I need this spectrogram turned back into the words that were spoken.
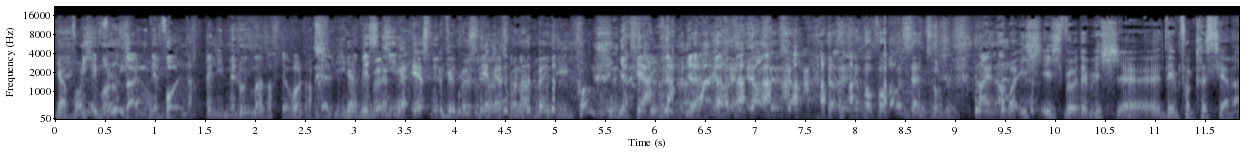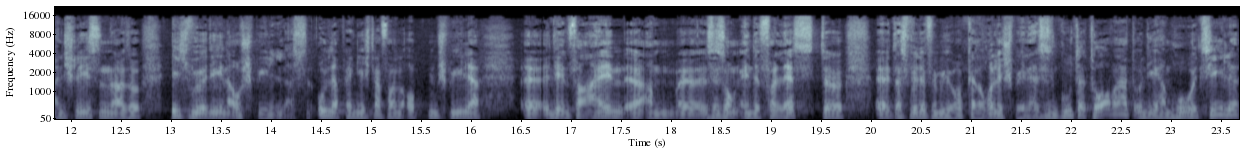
Ja, woll- Nicht immer nur sagen, wir wollen nach Berlin. Wenn du immer sagst, wir wollen nach Berlin, Ja, dann wir müssen ja erst, wir müssen ja erstmal nach Berlin kommen. Um Ja, zu ja, gewinnen. ja, ja. das ist ja, das ist aber Voraussetzung. Nein, aber ich, ich würde mich äh, dem von Christian anschließen. Also ich würde ihn auch spielen lassen, unabhängig davon, ob ein Spieler äh, den Verein äh, am äh, Saisonende verlässt. Äh, äh, das würde für mich überhaupt keine Rolle spielen. Das ist ein guter Torwart und die haben hohe Ziele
